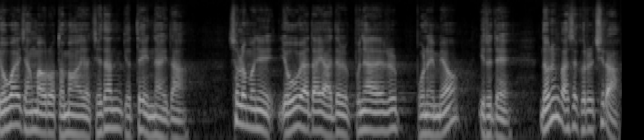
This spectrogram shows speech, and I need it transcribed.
여호와의 장막으로 도망하여 제단 곁에 있나이다. 솔로몬이 여호야다의 아들 분야를 보내며 이르되 너는 가서 그를 치라.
